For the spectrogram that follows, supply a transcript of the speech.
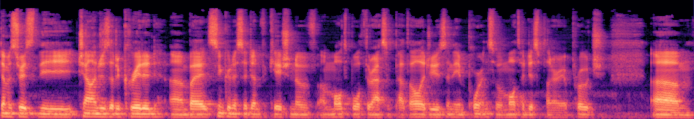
demonstrates the challenges that are created um, by synchronous identification of um, multiple thoracic pathologies and the importance of a multidisciplinary approach um,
